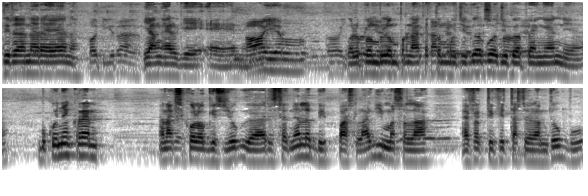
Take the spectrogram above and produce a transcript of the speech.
Dira Narayana, Oh Dira. yang LGN. Oh yang oh, itu Walaupun ya, belum pernah ketemu juga gua juga ya. pengen ya. Bukunya keren. Anak psikologis juga, risetnya lebih pas lagi masalah efektivitas dalam tubuh.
